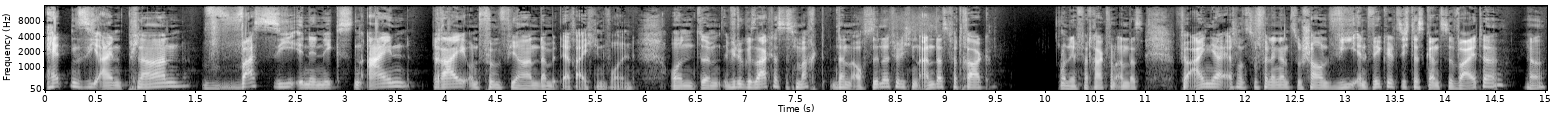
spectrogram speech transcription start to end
hätten sie einen Plan, was sie in den nächsten ein, drei und fünf Jahren damit erreichen wollen. Und ähm, wie du gesagt hast, es macht dann auch Sinn, natürlich einen Andersvertrag und den Vertrag von Anders für ein Jahr erstmal zu verlängern, zu schauen, wie entwickelt sich das Ganze weiter, ja,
